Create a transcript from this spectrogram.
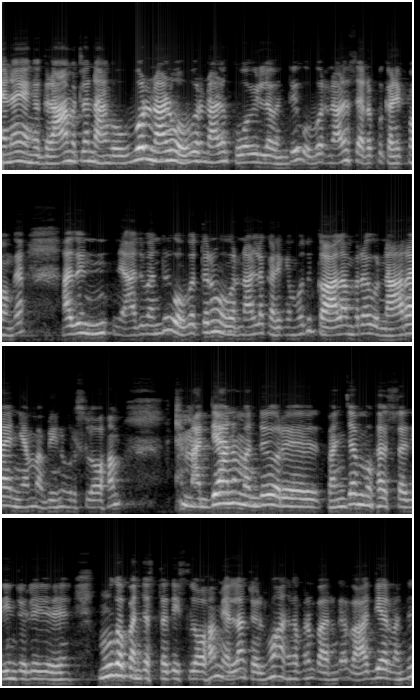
ஏன்னா எங்கள் கிராமத்தில் நாங்கள் ஒவ்வொரு நாளும் ஒவ்வொரு நாளும் கோவிலில் வந்து ஒவ்வொரு நாளும் சிறப்பு கிடைப்போங்க அது அது வந்து ஒவ்வொருத்தரும் ஒவ்வொரு நாளில் கிடைக்கும் போது காலம்பர ஒரு நாராயண அப்படின்னு ஒரு ஸ்லோகம். மத்தியானம் வந்து ஒரு பஞ்சமுகஸ்ததின்னு சொல்லி மூக பஞ்சஸ்ததி ஸ்லோகம் எல்லாம் சொல்லுவோம். அதுக்கப்புறம் பாருங்கள் வாத்தியார் வந்து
